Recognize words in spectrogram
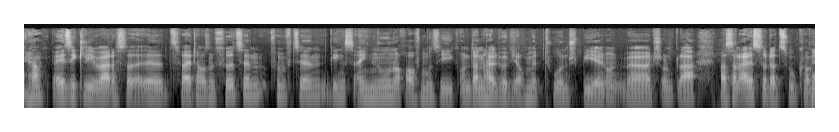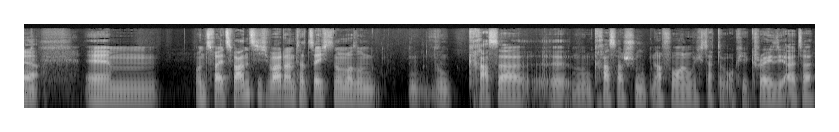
ja, basically war das äh, 2014, 15 ging es eigentlich nur noch auf Musik und dann halt wirklich auch mit Touren spielen und Merch und bla, was dann alles so dazukommt. Ja. Ähm, und 2020 war dann tatsächlich nochmal so ein so ein krasser, äh, so ein krasser Schub nach vorne, wo ich dachte, okay, crazy, Alter.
